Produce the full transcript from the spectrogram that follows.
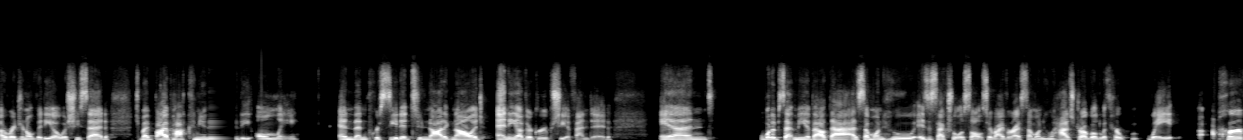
original video was she said to my BIPOC community only, and then proceeded to not acknowledge any other group she offended. And what upset me about that, as someone who is a sexual assault survivor, as someone who has struggled with her weight, uh, her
